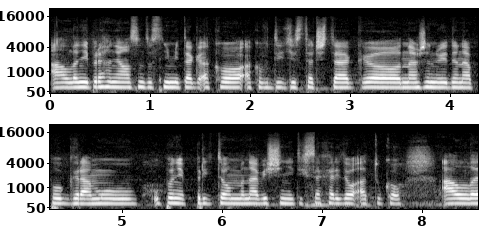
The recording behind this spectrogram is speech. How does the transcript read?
ale nepreháňala som to s nimi tak, ako, ako v diete stačí tak uh, na ženu 1,5 gramu úplne pri tom navýšení tých sacharidov a tukov. Ale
